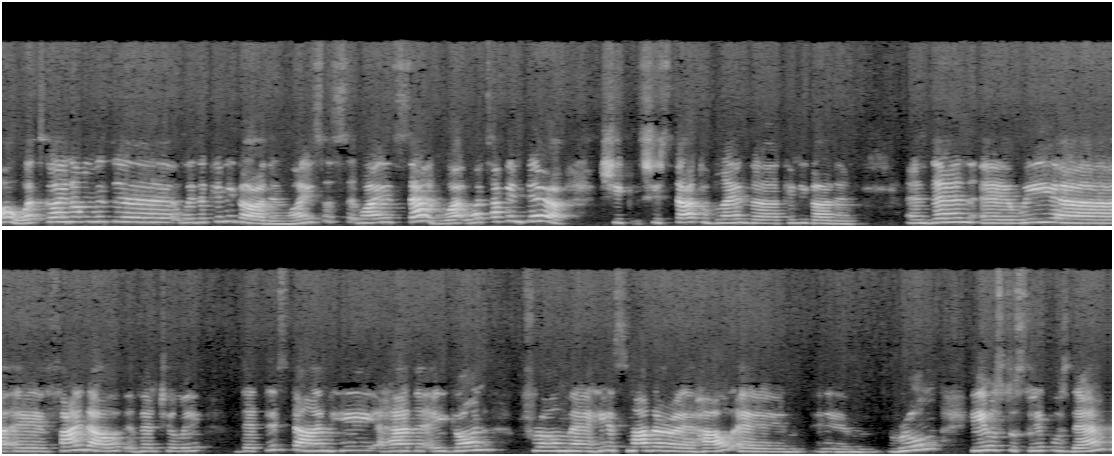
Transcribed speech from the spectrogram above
oh what's going on with the with the kindergarten? Why is so, why is sad what what's happened there? She she started to blame the kindergarten. And then uh, we uh, uh, find out eventually that this time he had a gone from uh, his mother uh, house um, um, room. He used to sleep with them,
